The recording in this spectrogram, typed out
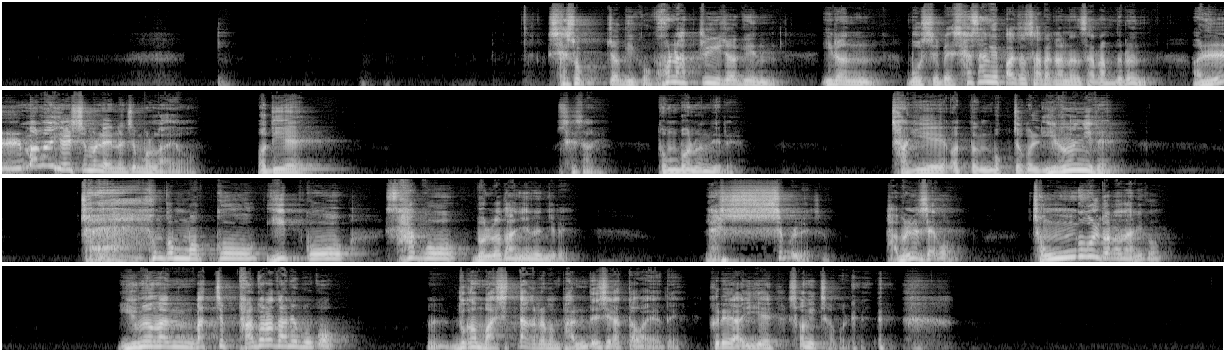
세속적이고 혼합주의적인 이런 모습에 세상에 빠져 살아가는 사람들은 얼마나 열심을 내는지 몰라요. 어디에? 세상에. 돈 버는 일에. 자기의 어떤 목적을 이루는 일에. 좋은 것 먹고, 입고, 사고, 놀러 다니는 일에. 열심을 내죠. 밤을 새고, 전국을 돌아다니고, 유명한 맛집 다 돌아다녀보고, 누가 맛있다 그러면 반드시 갔다 와야 돼. 그래야 이게 성이 차버려.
